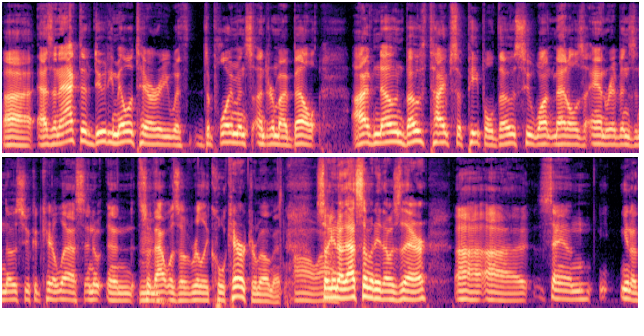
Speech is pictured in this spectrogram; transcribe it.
uh, as an active duty military with deployments under my belt I've known both types of people, those who want medals and ribbons and those who could care less. And, and so that was a really cool character moment. Oh, So, you know, that's somebody that was there uh, uh, saying, you know,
